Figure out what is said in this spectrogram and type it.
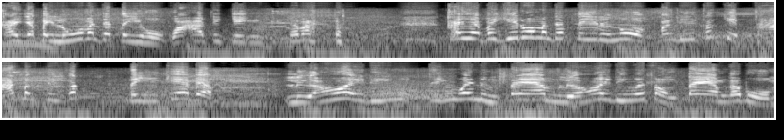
ใครจะไปรู้ว่ามันจะตีหกวะเอาจริงๆใช่ไหม ใครจะไปคิดว่ามันจะตีถึงก บางทีก็เก็บชาร์จบางทีก็ตีแค่แบบ เหลือห้อยทิ้ง ทิ้งไว้หนึ่งแต้ม เหลือห้อยทิ้งไว้สองแต้มครับผม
